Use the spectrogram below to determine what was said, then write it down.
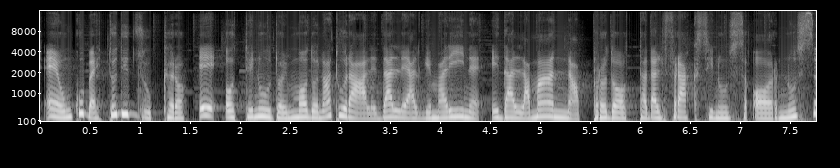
è un cubetto di zucchero, è ottenuto in modo naturale dalle alghe marine e dalla manna prodotta dal Fraxinus ornus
